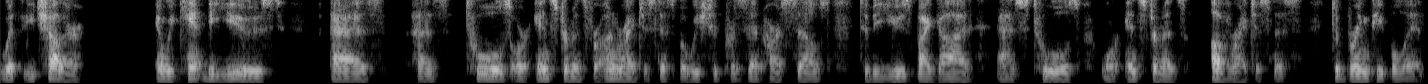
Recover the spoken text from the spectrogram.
with each other and we can't be used as as tools or instruments for unrighteousness but we should present ourselves to be used by God as tools or instruments of righteousness to bring people in.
